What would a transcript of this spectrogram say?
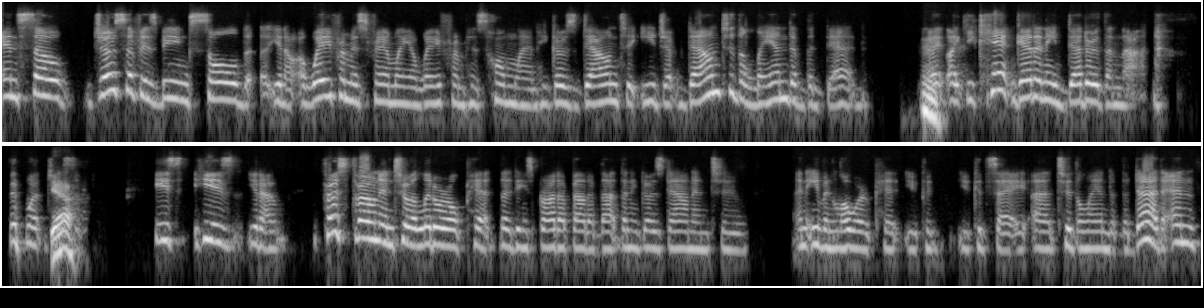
and so Joseph is being sold, uh, you know, away from his family, away from his homeland. He goes down to Egypt, down to the land of the dead, mm. right? Like you can't get any deader than that. what Joseph, yeah. He's, he's, you know, first thrown into a literal pit that he's brought up out of that. Then he goes down into an even lower pit, you could, you could say, uh, to the land of the dead. And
